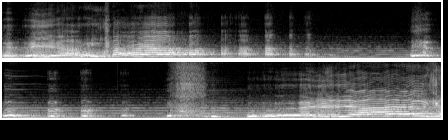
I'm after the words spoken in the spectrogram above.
袁凯啊！袁凯！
